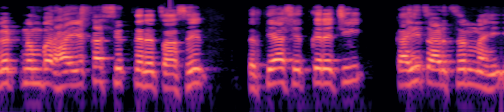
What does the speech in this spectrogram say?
गट नंबर हा एकाच शेतकऱ्याचा असेल तर त्या शेतकऱ्याची काहीच अडचण नाही.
